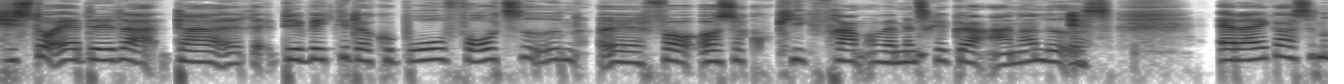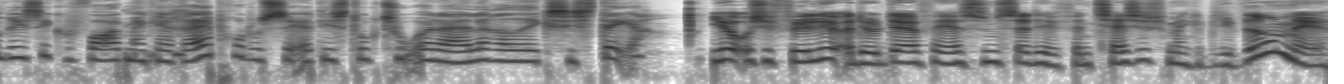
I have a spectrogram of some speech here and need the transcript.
historie er det, der, der, det er vigtigt at kunne bruge fortiden, øh, for også at kunne kigge frem og hvad man skal gøre anderledes. Ja. Er der ikke også en risiko for, at man kan reproducere de strukturer, der allerede eksisterer? Jo, selvfølgelig, og det er jo derfor, jeg synes, at det er fantastisk, at man kan blive ved med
